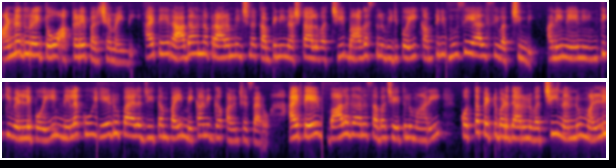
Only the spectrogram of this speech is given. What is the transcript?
అన్నదురైతో అక్కడే పరిచయం అయింది అయితే రాధా అన్న ప్రారంభించిన కంపెనీ నష్టాలు వచ్చి భాగస్తులు విడిపోయి కంపెనీ మూసేయాల్సి వచ్చింది. అని నేను ఇంటికి వెళ్ళిపోయి నెలకు ఏడు రూపాయల జీతంపై మెకానిక్గా పనిచేశారు. అయితే బాలగాన సభ చేతులు మారి కొత్త పెట్టుబడిదారులు వచ్చి నన్ను మళ్ళీ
